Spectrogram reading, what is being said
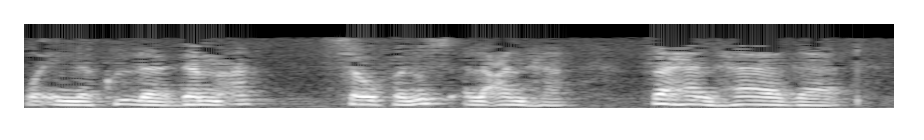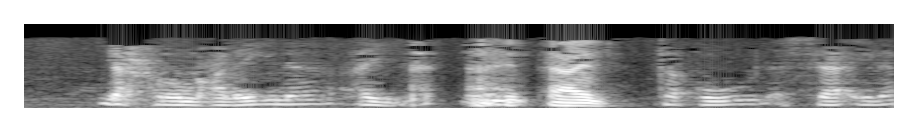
وإن كل دمعة سوف نسأل عنها فهل هذا يحرم علينا؟ أي تقول السائلة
